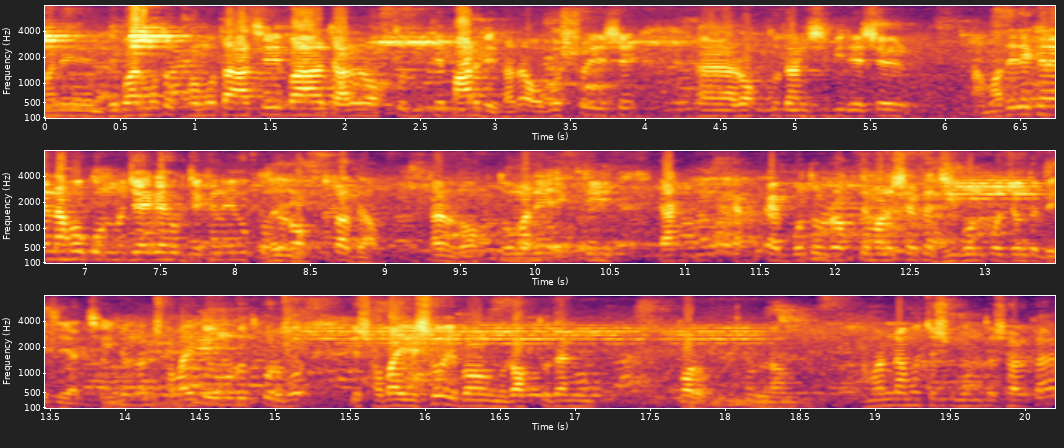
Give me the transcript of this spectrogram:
মানে দেবার মতো ক্ষমতা আছে বা যারা রক্ত দিতে পারবে, তারা অবশ্যই এসে রক্তদান শিবিরে এসে আমাদের এখানে না হোক অন্য জায়গায় হোক যেখানে হোক, তাদের রক্তটা দাও। কারণ রক্ত মানে একটি, এক এক- বোতল রক্তে মানুষের একটা জীবন পর্যন্ত বেঁচে যাচ্ছে। এই জন্য আমি সবাইকে অনুরোধ করব যে সবাই এসো এবং রক্তদান করো। শুনলাম আমার নাম হচ্ছে সুমন্ত সরকার।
